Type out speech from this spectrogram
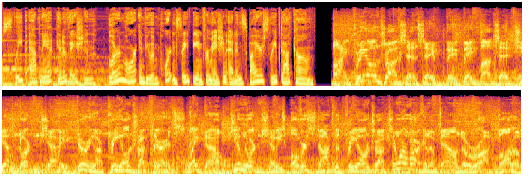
sleep apnea innovation. Learn more and view important safety information at inspiresleep.com. Buy pre-owned trucks and save big, big bucks at Jim Norton Chevy during our pre-owned truck clearance. Right now, Jim Norton Chevy's overstocked with pre-owned trucks, and we're marking them down to rock bottom.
